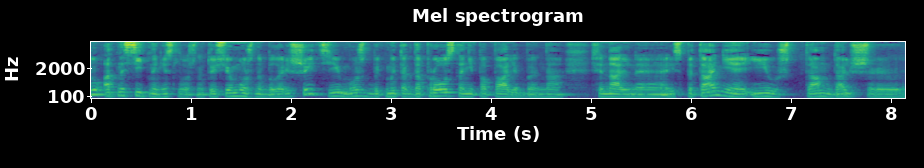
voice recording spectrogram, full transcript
Ну, относительно несложная. То есть ее можно было решить, и, может быть, мы тогда просто не попали бы на финальное испытание, и уж там дальше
